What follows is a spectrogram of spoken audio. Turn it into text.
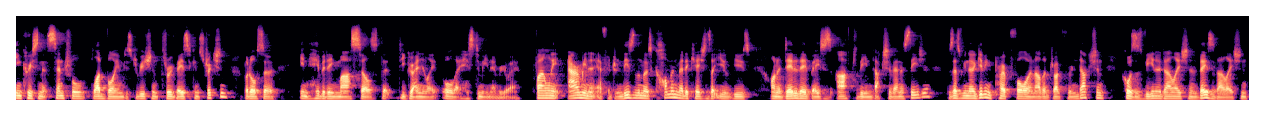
increasing that central blood volume distribution through vasoconstriction, but also inhibiting mast cells that degranulate all that histamine everywhere. Finally, aramine and ephedrine. These are the most common medications that you use on a day-to-day basis after the induction of anesthesia, because as we know, giving propofol, and another drug for induction, causes venodilation and vasodilation,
